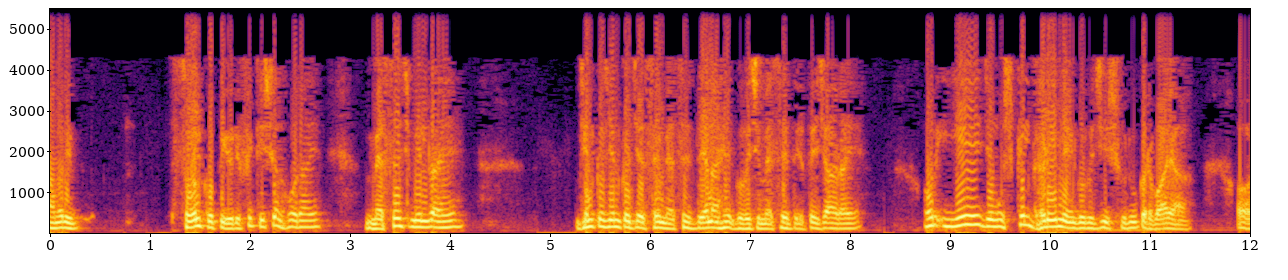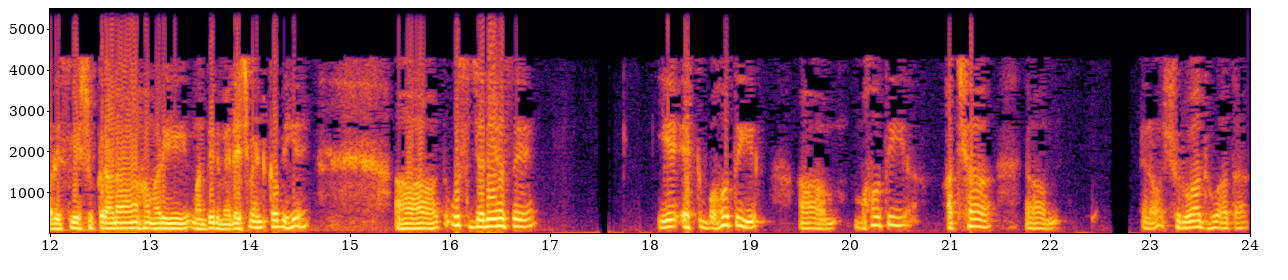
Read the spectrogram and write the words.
हमारी सोल को प्योरिफिकेशन हो रहा है मैसेज मिल रहा है जिनको जिनको जैसे मैसेज देना है गुरु जी मैसेज देते जा रहे हैं और ये जो मुश्किल घड़ी में गुरु जी शुरू करवाया और इसलिए शुक्राना हमारी मंदिर मैनेजमेंट का भी है आ, तो उस ज़रिए से ये एक बहुत ही आ, बहुत ही अच्छा यू नो शुरुआत हुआ था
